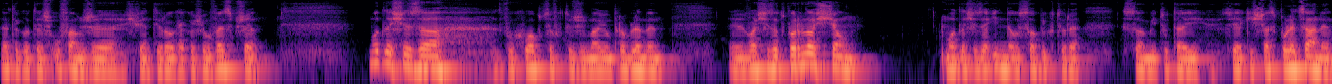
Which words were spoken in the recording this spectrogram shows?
dlatego też ufam, że święty Roch jakoś ją wesprze. Modlę się za dwóch chłopców, którzy mają problemy y, właśnie z odpornością. Modlę się za inne osoby, które są mi tutaj co jakiś czas polecane.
